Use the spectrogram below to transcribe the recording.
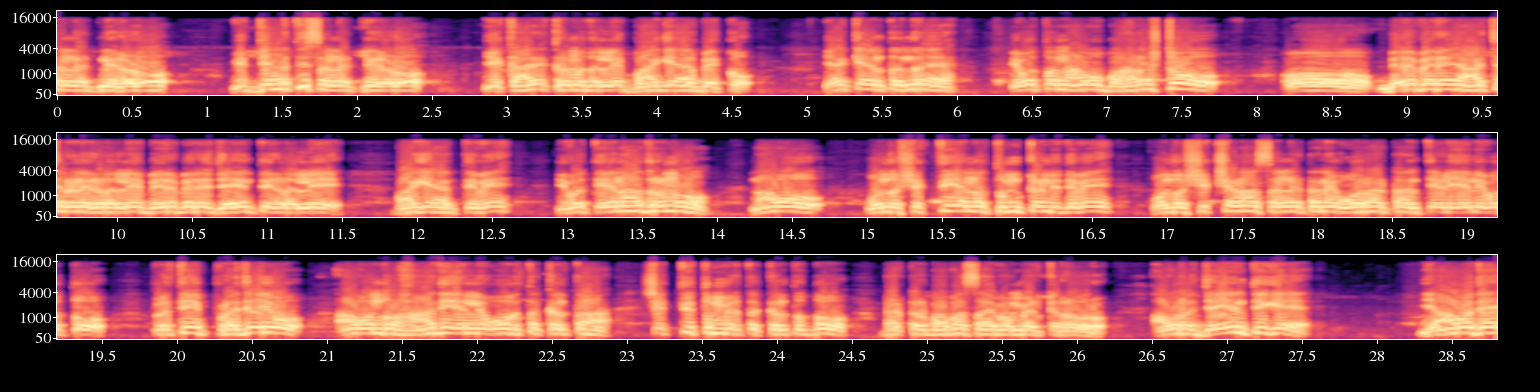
ಸಂಘಟನೆಗಳು, ವಿದ್ಯಾರ್ಥಿ ಸಂಘಟನೆಗಳು ಈ ಕಾರ್ಯಕ್ರಮದಲ್ಲಿ ಭಾಗಿಯಾಗಬೇಕು. ಯಾಕೆ ಅಂತಂದರೆ, ಇವತ್ತು ನಾವು ಬಹಳಷ್ಟು ಬೇರೆ ಬೇರೆ ಆಚರಣೆಗಳಲ್ಲಿ, ಬೇರೆ ಬೇರೆ ಜಯಂತಿಗಳಲ್ಲಿ ಭಾಗಿಯಾಗ್ತೀವಿ. ಇವತ್ತೇನಾದ್ರೂ ನಾವು ಒಂದು ಶಕ್ತಿಯನ್ನು ತುಂಬಿಕೊಂಡಿದ್ದೀವಿ. ಒಂದು ಶಿಕ್ಷಣ ಸಂಘಟನೆ ಹೋರಾಟ ಅಂತೇಳಿ ಏನು ಇವತ್ತು ಪ್ರತಿ ಪ್ರಜೆಯು ಆ ಒಂದು ಹಾದಿಯಲ್ಲಿ ಹೋಗ್ತಕ್ಕಂಥ ಶಕ್ತಿ ತುಂಬಿರ್ತಕ್ಕಂಥದ್ದು ಡಾಕ್ಟರ್ ಬಾಬಾ ಸಾಹೇಬ್ ಅಂಬೇಡ್ಕರ್ ಅವರು. ಅವರ ಜಯಂತಿಗೆ ಯಾವುದೇ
